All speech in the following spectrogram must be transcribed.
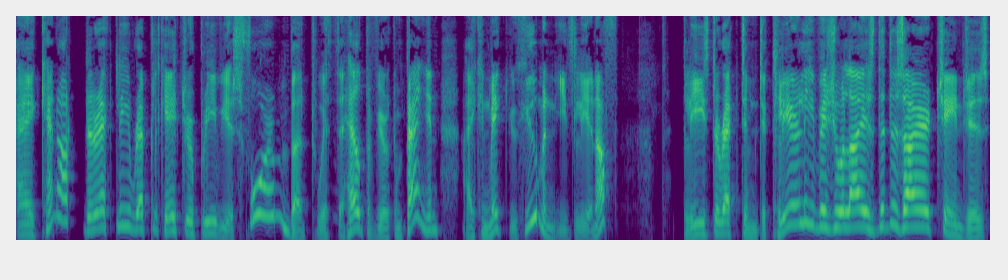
I cannot directly replicate your previous form, but with the help of your companion, I can make you human easily enough. Please direct him to clearly visualize the desired changes,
